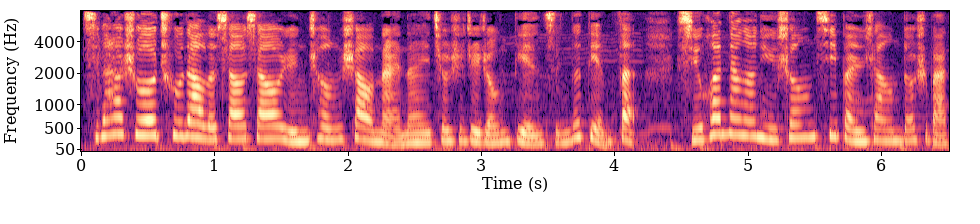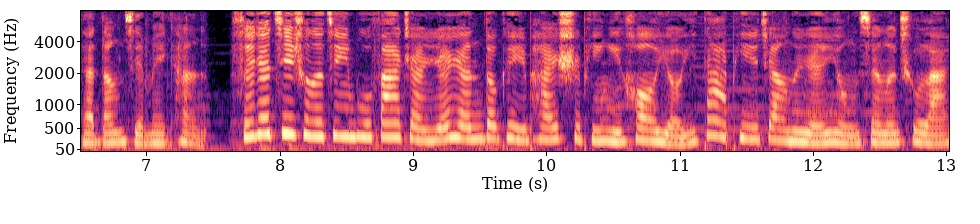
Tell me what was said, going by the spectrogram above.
奇葩说出道的潇潇，人称少奶奶，就是这种典型的典范。喜欢她的女生基本上都是把她当姐妹看。随着技术的进一步发展，人人都可以拍视频以后，有一大批这样的人涌现了出来。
